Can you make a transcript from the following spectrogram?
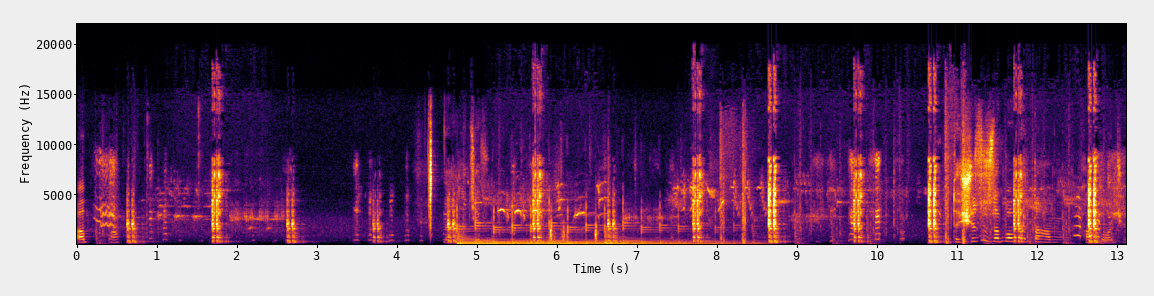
Оп, оп. Залетів. Та що за бобр там? Хапоче.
